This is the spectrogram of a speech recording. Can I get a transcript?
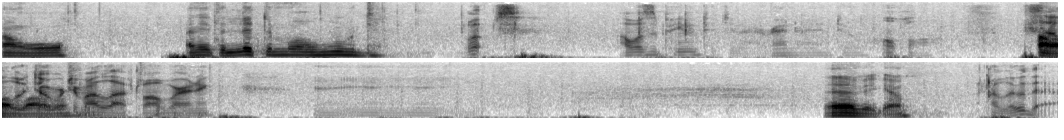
Oh, I need a little more wood. Oh, so I Oh, looked wow, over to my left while burning. There we go. Hello there.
